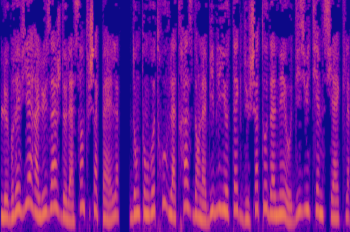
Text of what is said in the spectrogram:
Le bréviaire à l'usage de la Sainte-Chapelle, dont on retrouve la trace dans la bibliothèque du château d'Année au XVIIIe siècle,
